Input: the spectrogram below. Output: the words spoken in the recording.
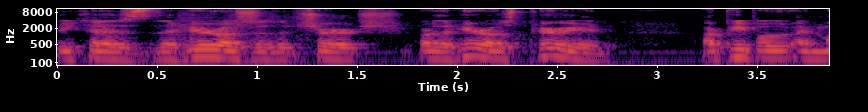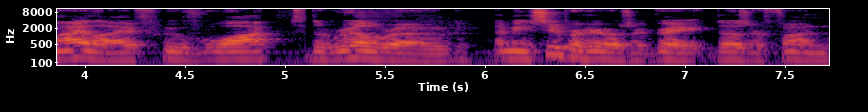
because the heroes of the church, or the heroes, period, are people in my life who've walked the real road. I mean, superheroes are great; those are fun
